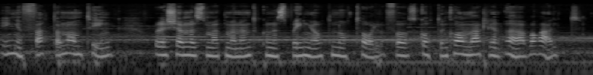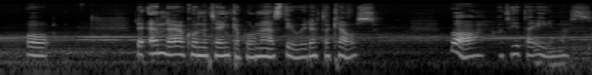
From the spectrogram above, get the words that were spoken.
Ingen fattade någonting. Och det kändes som att man inte kunde springa åt något håll för skotten kom verkligen överallt. Och det enda jag kunde tänka på när jag stod i detta kaos var att hitta Ines.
